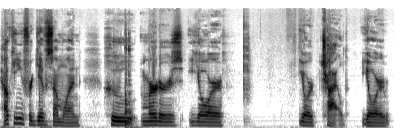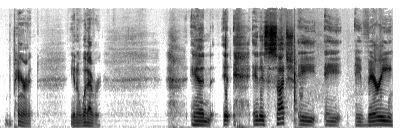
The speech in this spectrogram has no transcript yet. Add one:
How can you forgive someone who murders your your child, your parent, you know, whatever? and it it is such a a a very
